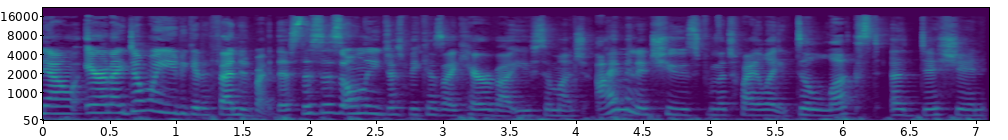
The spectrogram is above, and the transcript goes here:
Now, Aaron, I don't want you to get offended by this. This is only just because I care about you so much. I'm going to choose from the Twilight Deluxe Edition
